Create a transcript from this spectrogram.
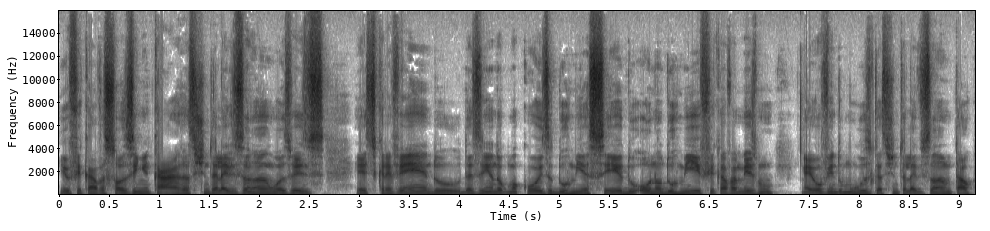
eu ficava sozinho em casa assistindo televisão, ou às vezes é, escrevendo, desenhando alguma coisa, dormia cedo, ou não dormia e ficava mesmo é, ouvindo música, assistindo televisão e tal.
